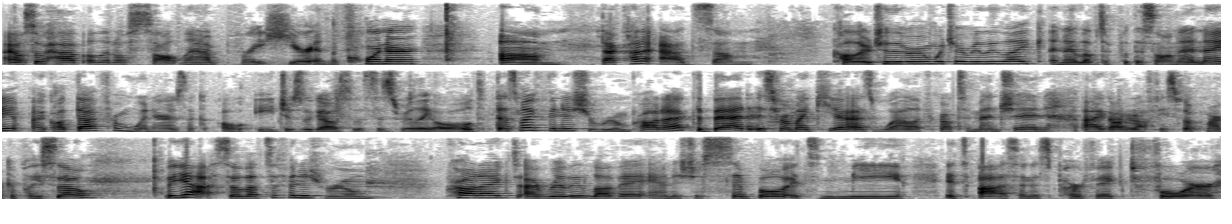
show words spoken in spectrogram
i also have a little salt lamp right here in the corner um, that kind of adds some color to the room, which I really like. And I love to put this on at night. I got that from Winners like oh ages ago, so this is really old. That's my finished room product. The bed is from Ikea as well. I forgot to mention. I got it off Facebook Marketplace though. But yeah, so that's the finished room product. I really love it and it's just simple. It's me, it's us, and it's perfect for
